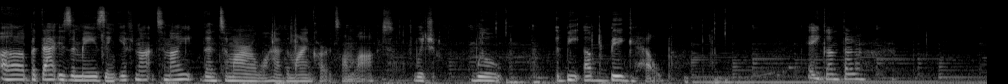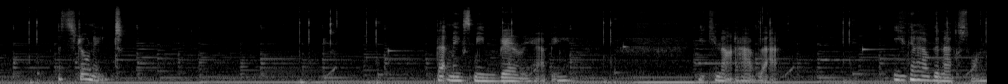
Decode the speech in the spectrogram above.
Uh, but that is amazing. If not tonight, then tomorrow we'll have the mine carts unlocked, which will be a big help. Hey, Gunther. Let's donate. That makes me very happy. You cannot have that. You can have the next one.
